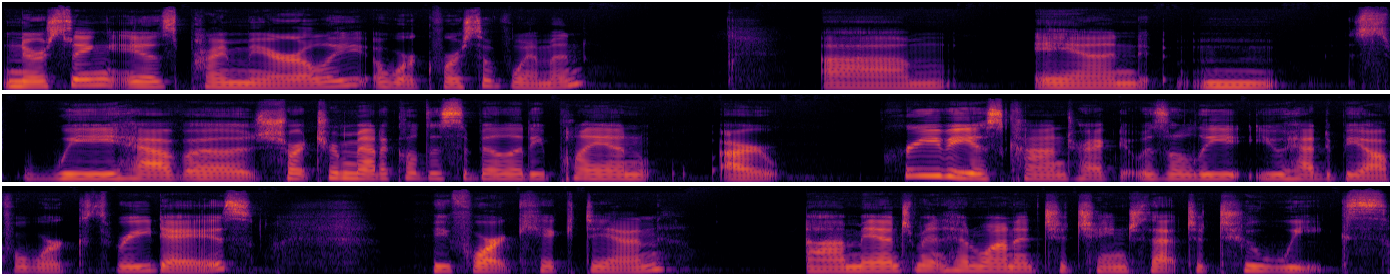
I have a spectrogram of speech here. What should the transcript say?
Nursing is primarily a workforce of women. Um, and s- we have a short term medical disability plan. Our previous contract, it was elite, you had to be off of work three days before it kicked in. Uh, management had wanted to change that to two weeks.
